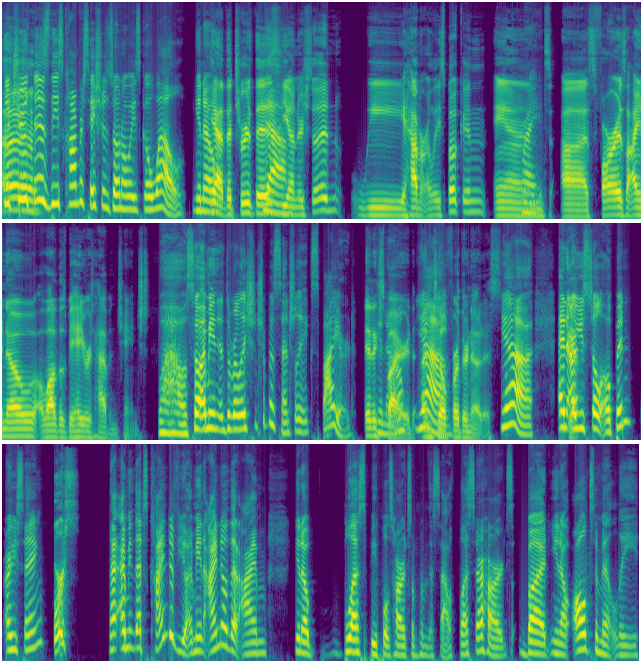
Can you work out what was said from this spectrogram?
the truth Uh, is, these conversations don't always go well. You know, Yeah, the truth is Yeah. he understood. We haven't really spoken. And uh, as far as I know, a lot of those behaviors haven't changed. wow. So, I mean, the relationship essentially expired. It you know? expired Yeah. until further notice. Yeah. And are you still open? Are you saying? Of course. I mean, that's kind of you. I mean, I know that I'm, you know, bless people's hearts. I'm from the South, bless their hearts. But, you know, ultimately,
